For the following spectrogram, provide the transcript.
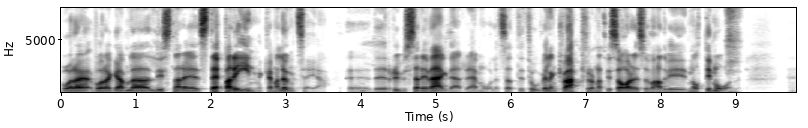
våra, våra gamla lyssnare steppade in kan man lugnt säga. Eh, det rusade iväg där det här målet. Så det tog väl en kvart från att vi sa det så hade vi nått i mål. Eh,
